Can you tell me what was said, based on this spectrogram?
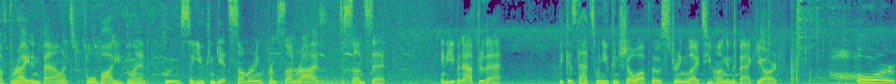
A bright and balanced, full bodied blend brewed so you can get summering from sunrise to sunset. And even after that, because that's when you can show off those string lights you hung in the backyard. Or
